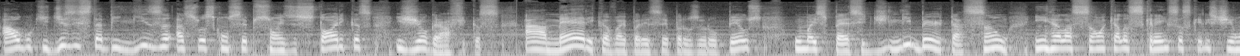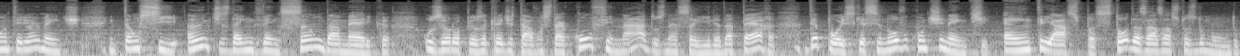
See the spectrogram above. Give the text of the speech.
algo que desestabiliza as suas concepções históricas e geográficas. A América vai parecer para os europeus uma espécie de libertação em relação àquelas crenças que eles tinham anteriormente. Então, se antes da invenção da América os europeus acreditavam estar confinados nessa ilha da Terra, depois que esse novo continente é, entre aspas, todas as aspas do mundo,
